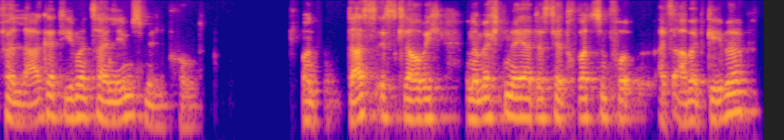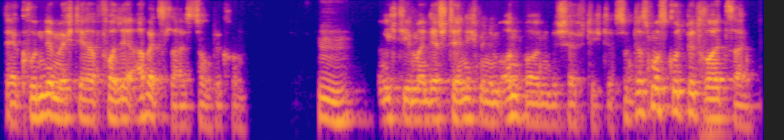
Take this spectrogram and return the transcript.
verlagert jemand seinen Lebensmittelpunkt. Und das ist, glaube ich, und da möchten wir ja, dass der trotzdem als Arbeitgeber, der Kunde möchte ja volle Arbeitsleistung bekommen. Mhm. Nicht jemand, der ständig mit dem Onboarden beschäftigt ist. Und das muss gut betreut sein.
